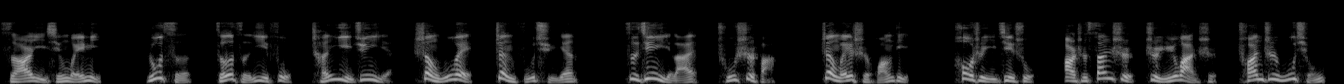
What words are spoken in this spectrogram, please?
死而以行为密。如此，则子义父，臣义君也。圣无畏，朕弗取焉。自今以来，除世法，朕为始皇帝。后世以计数，二十三世至于万世，传之无穷。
